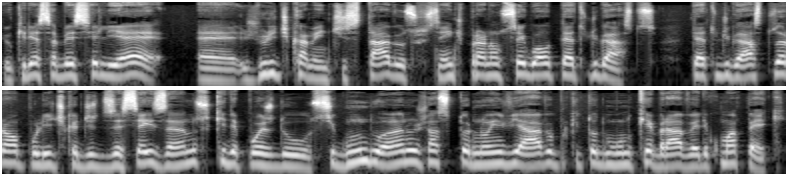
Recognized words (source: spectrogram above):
Eu queria saber se ele é, é juridicamente estável o suficiente para não ser igual ao teto de gastos. Teto de gastos era uma política de 16 anos que depois do segundo ano já se tornou inviável porque todo mundo quebrava ele com uma PEC.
